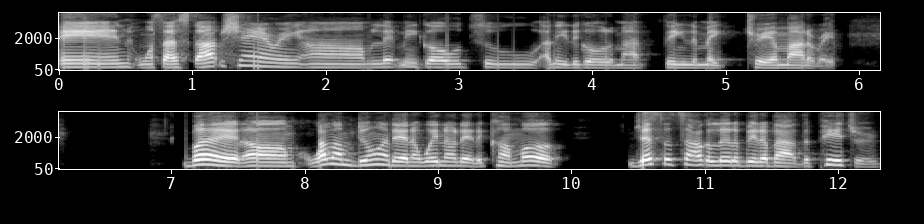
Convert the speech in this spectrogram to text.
And once I stop sharing, um, let me go to I need to go to my thing to make Trey a moderator. But um, while I'm doing that and waiting on that to come up, just to talk a little bit about the picture.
